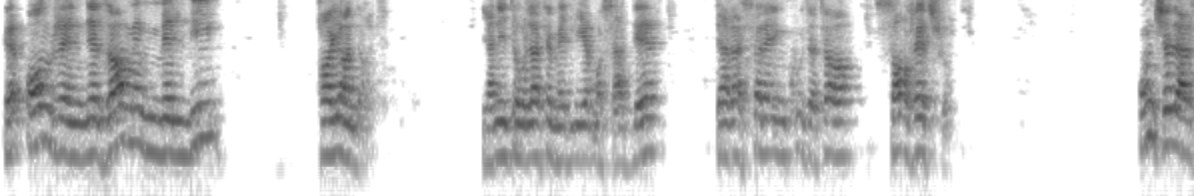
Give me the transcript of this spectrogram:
به عمر نظام ملی پایان داد. یعنی دولت ملی مصدق در اثر این کودتا ساقط شد. اون چه در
